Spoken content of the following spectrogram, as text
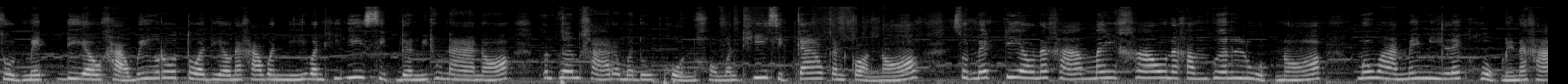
สูตรเม็ดเดียวค่ะ วิ่งรูดตัวเดียวนะคะ วันนี้วันที่ 20 เดือนมิถุนาเนาะเพื่อนๆคะเรามาดูผลของวันที่ 19 กันก่อนเนาะสูตรเม็ดเดียวนะคะ ไม่เข้านะคะเพื่อนหลุดเนาะเมื่อวานไม่มีเลข 6 เลยนะคะ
